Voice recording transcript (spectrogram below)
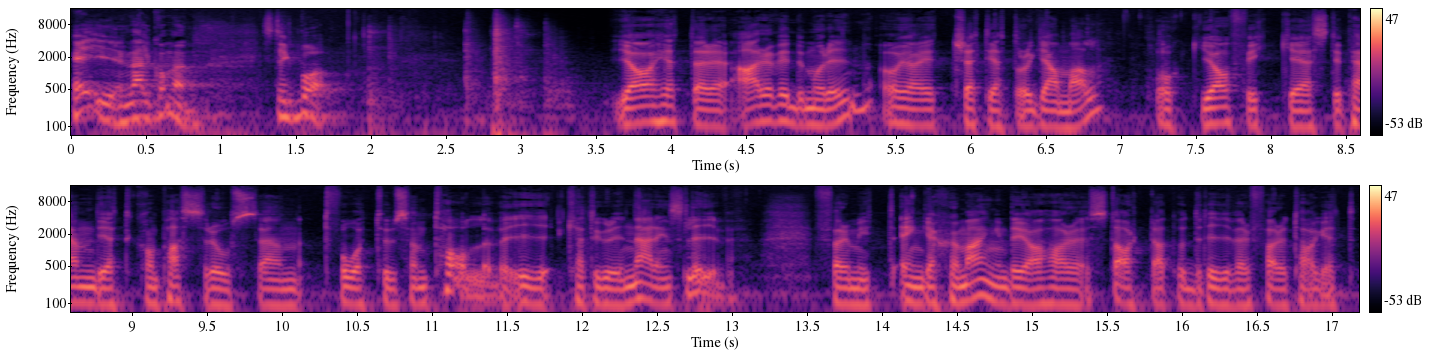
Hej, välkommen. Stig på. Jag heter Arvid Morin och jag är 31 år gammal och jag fick eh, stipendiet Kompassrosen 2012 i kategorin näringsliv för mitt engagemang där jag har startat och driver företaget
